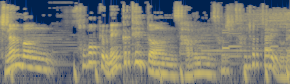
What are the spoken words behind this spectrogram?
지난번 선곡표 맨 끝에 있던 4분 33초짜리 노래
